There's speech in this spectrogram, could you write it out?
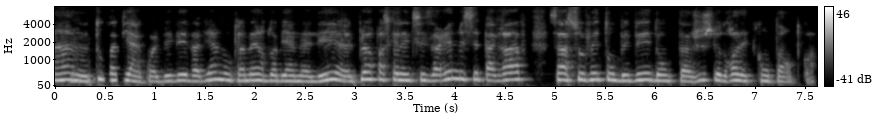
Hein, mm. Tout va bien, quoi. Le bébé va bien, donc la mère doit bien aller. Elle pleure parce qu'elle a une césarienne, mais c'est pas grave. Ça a sauvé ton bébé, donc tu as juste le droit d'être contente, quoi.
